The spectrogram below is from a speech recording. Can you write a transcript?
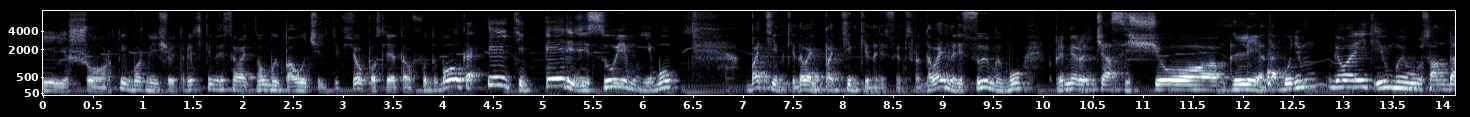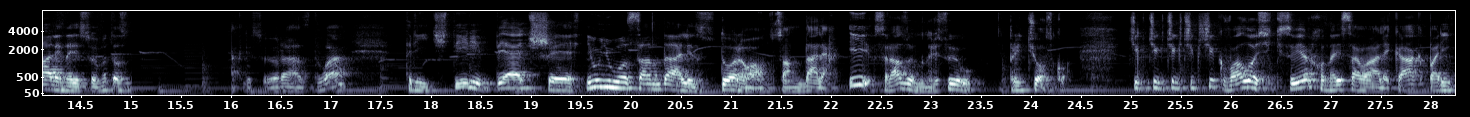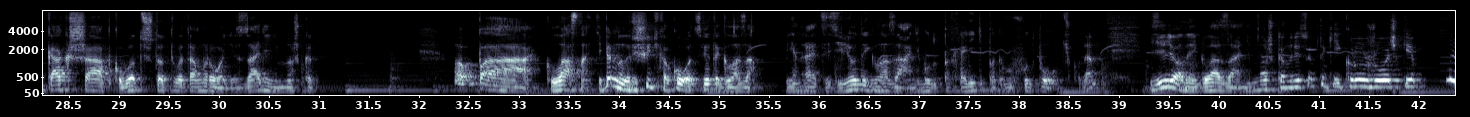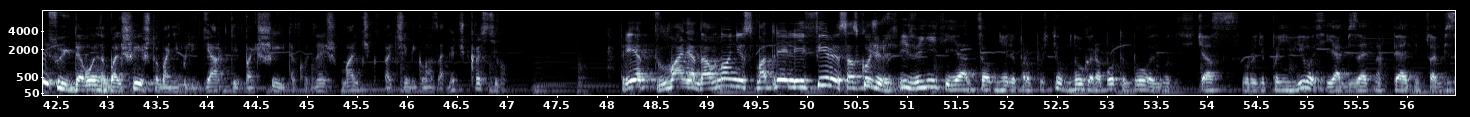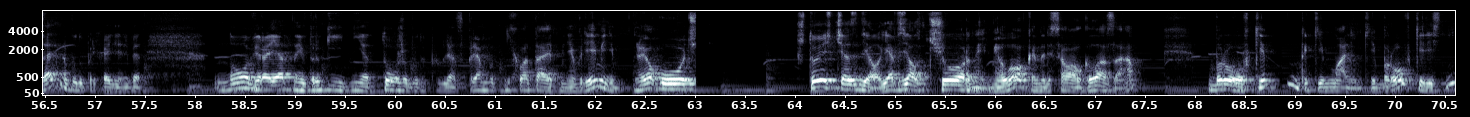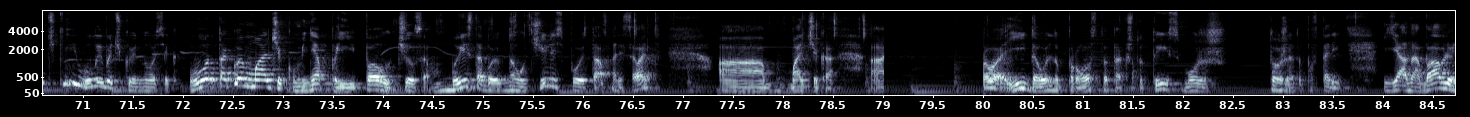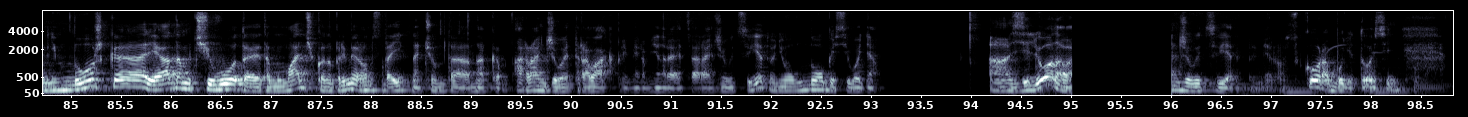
или шорты. Можно еще и трусики нарисовать, но мы по очереди. Все, после этого футболка. И теперь рисуем ему ботинки. Давай ботинки нарисуем сразу. Давай нарисуем ему, к примеру, сейчас еще лето будем говорить, и мы ему сандали нарисуем. Это так рисую. Раз, два, три, четыре, пять, шесть. И у него сандали. Здорово, он в сандалях. И сразу ему нарисую прическу. Чик-чик-чик-чик-чик, волосики сверху нарисовали, как парик, как шапку, вот что-то в этом роде. Сзади немножко... Опа! Классно! Теперь надо решить, какого цвета глаза. Мне нравятся зеленые глаза, они будут подходить под его футболочку, да? Зеленые глаза немножко нарисуем такие кружочки. Нарисую их довольно большие, чтобы они были яркие, большие. Такой, знаешь, мальчик с большими глазами. Очень красиво. Привет, Ваня, давно не смотрели эфиры, соскучились. Извините, я целую неделю пропустил, много работы было, вот сейчас вроде появилось, я обязательно в пятницу обязательно буду приходить, ребят. Но, вероятно, и в другие дни я тоже буду появляться. Прям вот не хватает мне времени. Но я очень... Что я сейчас сделал? Я взял черный мелок и нарисовал глаза бровки, ну, такие маленькие бровки, реснички и улыбочку и носик. Вот такой мальчик у меня получился. Мы с тобой научились поэтапно рисовать а, мальчика. А, и довольно просто, так что ты сможешь тоже это повторить. Я добавлю немножко рядом чего-то этому мальчику. Например, он стоит на чем-то, на оранжевая трава, к примеру. Мне нравится оранжевый цвет. У него много сегодня а, зеленого. Оранжевый цвет, к примеру. Скоро будет осень,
